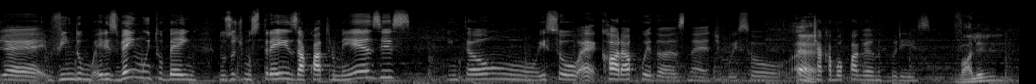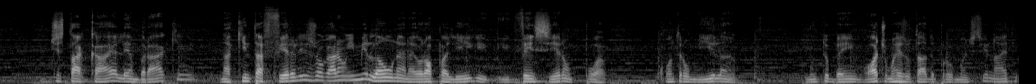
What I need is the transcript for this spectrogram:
é, vindo. Eles vêm muito bem nos últimos três a quatro meses. Então, isso é caught up with us, né? Tipo, isso. A É. gente acabou pagando por isso. Vale destacar e lembrar que na quinta-feira eles jogaram em Milão, né, na Europa League e venceram, porra, contra o Milan. Muito bem, ótimo resultado pro Manchester United.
